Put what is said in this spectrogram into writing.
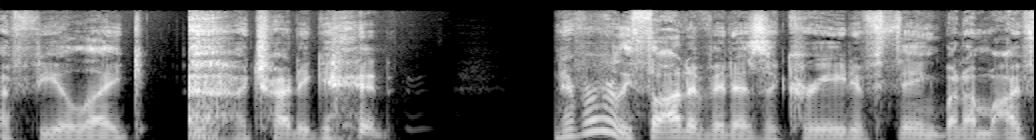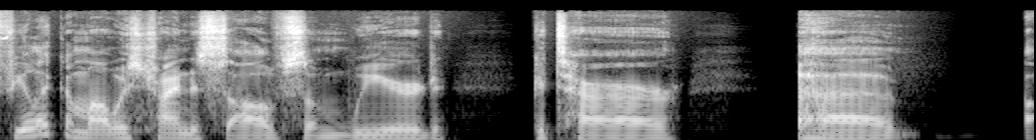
I feel like I try to get. Never really thought of it as a creative thing, but I'm. I feel like I'm always trying to solve some weird guitar, uh, uh,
